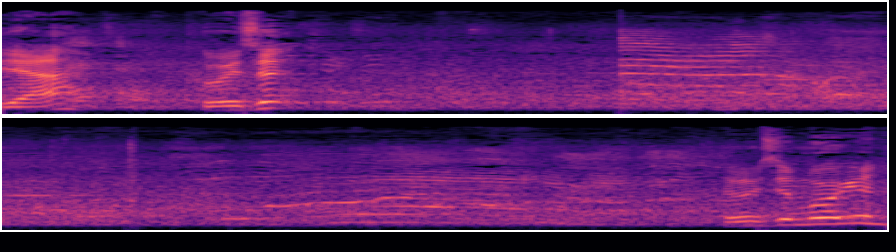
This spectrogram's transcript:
Yeah? Who is it? Who is it, Morgan?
